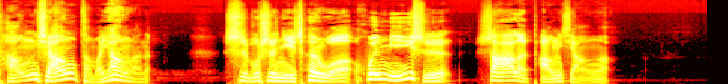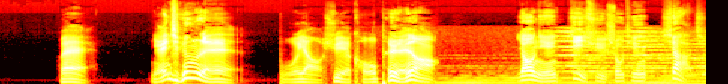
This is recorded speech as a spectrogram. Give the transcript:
唐翔怎么样了呢？是不是你趁我昏迷时杀了唐翔啊？喂，年轻人，不要血口喷人啊！邀您继续收听下集。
